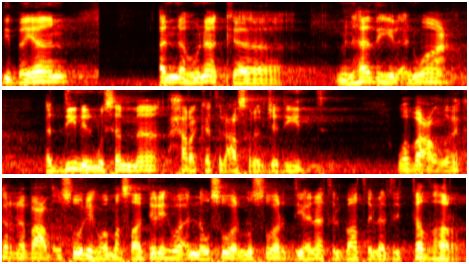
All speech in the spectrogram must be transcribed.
ببيان أن هناك من هذه الأنواع الدين المسمى حركة العصر الجديد. وبعض وذكرنا بعض أصوله ومصادره وأنه صور من صور الديانات الباطلة التي تظهر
